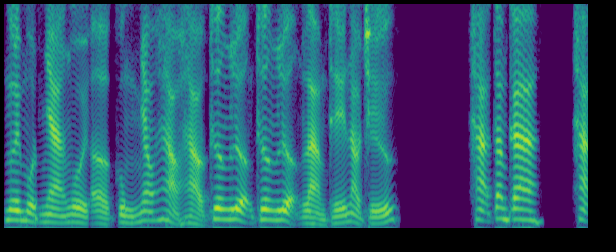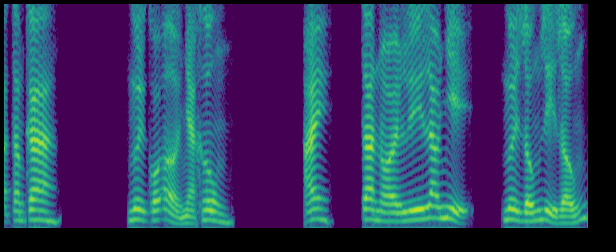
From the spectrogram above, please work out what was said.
người một nhà ngồi ở cùng nhau hảo hảo thương lượng thương lượng làm thế nào chứ. Hạ tam ca, hạ tam ca, ngươi có ở nhà không? Ai, ta nói lý lao nhị, ngươi giống gì giống?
